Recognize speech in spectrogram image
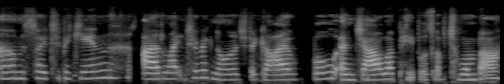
Um, so to begin, I'd like to acknowledge the Giabal and Jarowair peoples of Toowoomba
